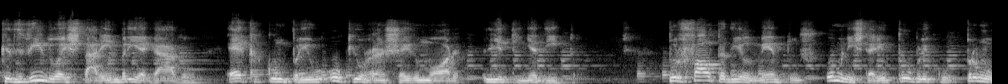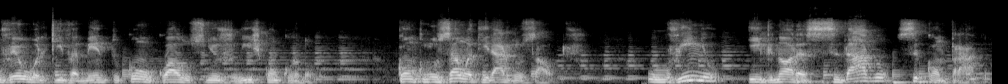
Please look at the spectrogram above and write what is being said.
que devido a estar embriagado é que cumpriu o que o rancheiro Mor lhe tinha dito. Por falta de elementos, o Ministério Público promoveu o arquivamento com o qual o Sr. Juiz concordou. Conclusão a tirar dos autos. O vinho ignora-se se dado, se comprado,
